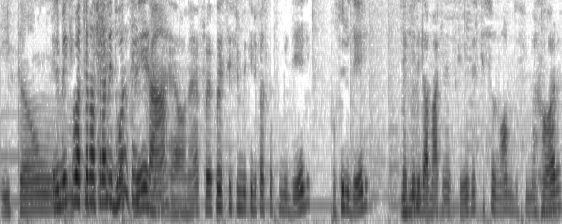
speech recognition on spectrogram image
Então. Ele meio que bateu na trave duas vezes, na real, né? Foi com esse filme que ele faz com o filme dele, com o filho dele, que é Uhum. aquele da máquina de escrever, que eu esqueci o nome do filme agora.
